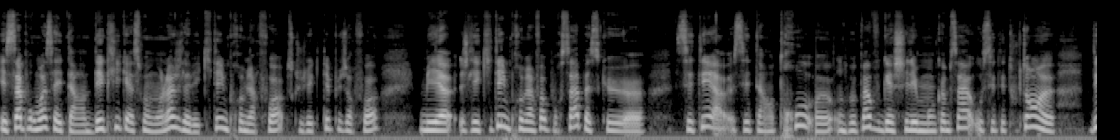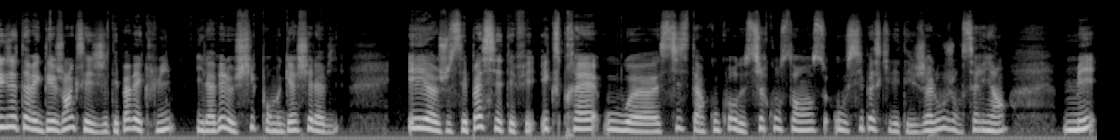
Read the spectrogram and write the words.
et ça, pour moi, ça a été un déclic à ce moment-là. Je l'avais quitté une première fois, parce que je l'ai quitté plusieurs fois. Mais euh, je l'ai quitté une première fois pour ça, parce que euh, c'était c'était un trop. on peut pas vous gâcher les moments comme ça, où c'était tout le temps. dès que j'étais avec des gens et que j'étais pas avec lui, il avait le chic pour me gâcher la vie. Et euh, je sais pas si c'était fait exprès ou euh, si c'était un concours de circonstances ou si parce qu'il était jaloux, j'en sais rien. Mais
